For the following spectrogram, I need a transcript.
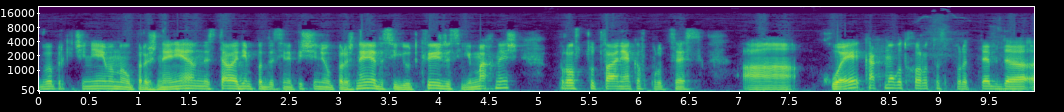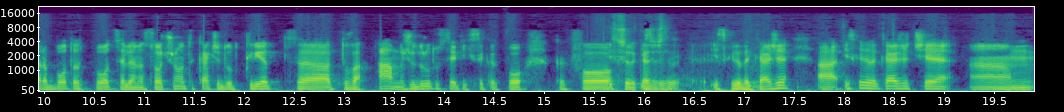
въпреки че ние имаме упражнения, не става един път да си напишеш ни упражнения, да си ги откриеш, да си ги махнеш. Просто това е някакъв процес. А, кое, как могат хората според теб да работят по-целенасочено, така че да открият а, това? А, между другото, сетих се какво, какво искаш да. Исках, исках да кажа. А, исках да кажа, че ам,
